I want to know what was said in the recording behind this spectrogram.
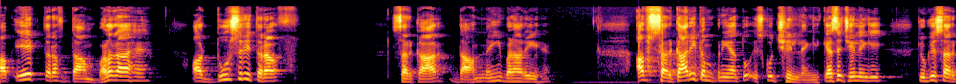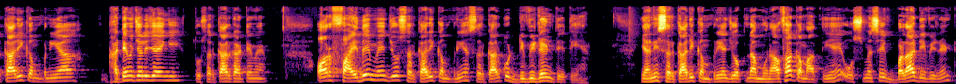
अब एक तरफ़ दाम बढ़ रहा है और दूसरी तरफ़ सरकार दाम नहीं बढ़ा रही है। अब सरकारी कंपनियाँ तो इसको झेल लेंगी। कैसे झेलेंगी? क्योंकि सरकारी कंपनियाँ घाटे में चली जाएँगी तो सरकार घाटे में। और फ़ायदे में जो सरकारी कंपनियाँ सरकार को डिविडेंड देती हैं। यानी सरकारी कंपनियाँ जो अपना मुनाफा कमाती हैं, उसमें से एक बड़ा डिविडेंट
